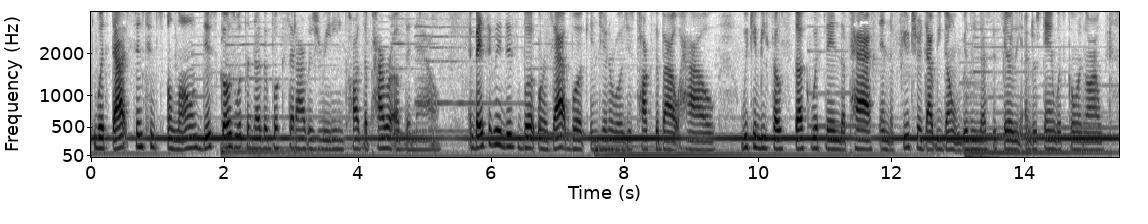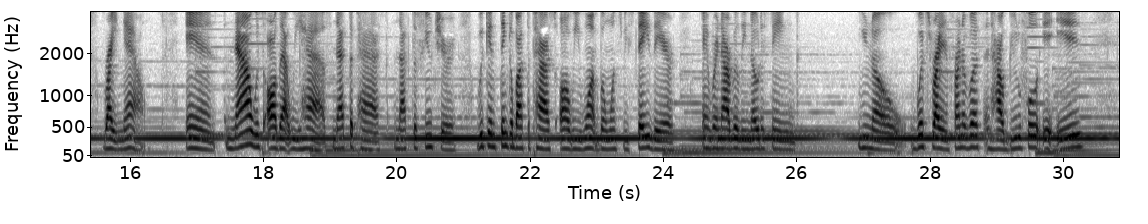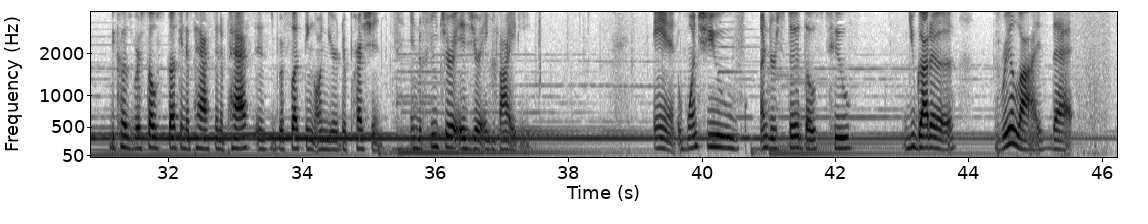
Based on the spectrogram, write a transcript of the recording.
with that sentence alone, this goes with another book that I was reading called The Power of the Now. And basically, this book or that book in general just talks about how we can be so stuck within the past and the future that we don't really necessarily understand what's going on right now. And now is all that we have, not the past, not the future. We can think about the past all we want, but once we stay there and we're not really noticing, you know, what's right in front of us and how beautiful it is, because we're so stuck in the past, and the past is reflecting on your depression, and the future is your anxiety. And once you've understood those two, you gotta realize that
